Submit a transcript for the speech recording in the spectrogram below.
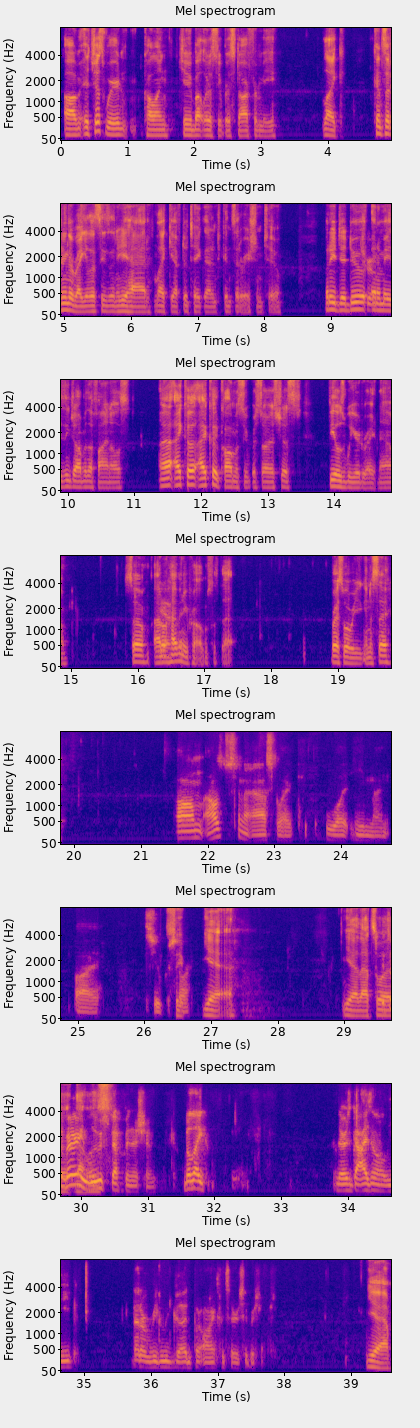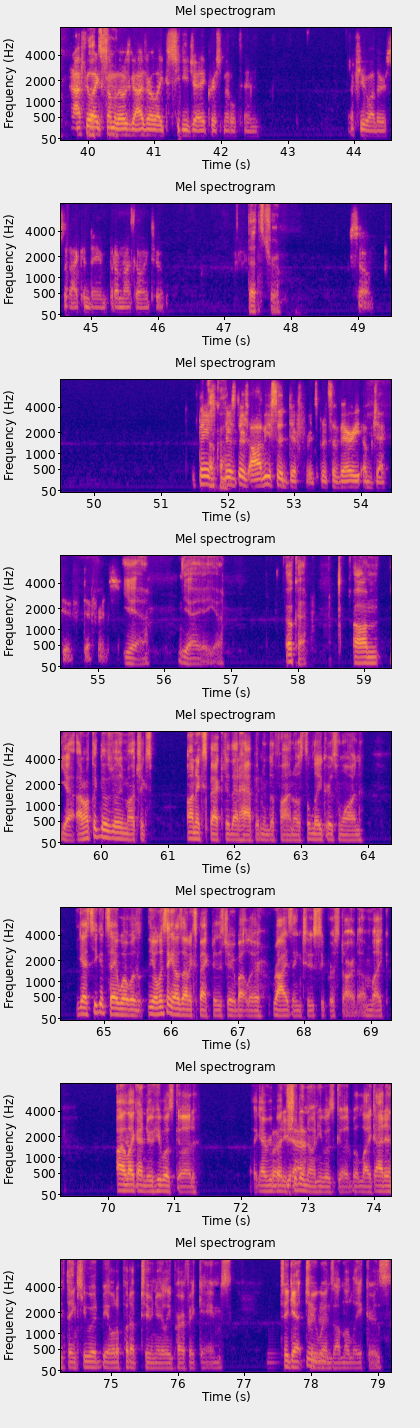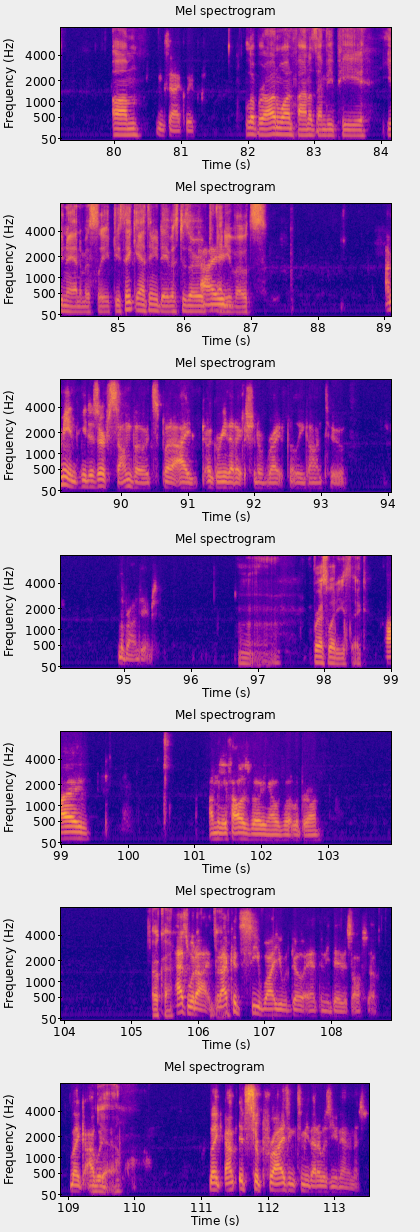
Um, it's just weird calling Jimmy Butler a superstar for me, like considering the regular season he had. Like you have to take that into consideration too. But he did do True. an amazing job in the finals. I, I could I could call him a superstar. It just feels weird right now. So I don't Yeah. have any problems with that. Bryce, what were you gonna say? Um, I was just gonna ask like what he meant by superstar. Yeah. Yeah, that's what It's a very that was- loose definition, but like, there's guys in the league that are really good but aren't considered superstars. Yeah, And I feel like That's some of those guys are like CJ, Khris Middleton, a few others that I could name, but I'm not going to. that's true. So there's Okay. there's there's obviously a difference, but it's a very objective difference. Yeah. Yeah, yeah, yeah. Okay. Um, yeah, I don't think there's really much ex- unexpected that happened in the finals. The Lakers won. I guess you could say what was the only thing that was unexpected is Jimmy Butler rising to superstardom. Like, I Yeah. like I knew he was good. Like everybody should have known he was good, but like I didn't think he would be able to put up two nearly perfect games to get 2 Mhm. wins on the Lakers. Um, Exactly. LeBron won Finals MVP unanimously. Do you think Anthony Davis deserved I- any votes? I mean, he deserves some votes, but I agree that it should have rightfully gone to LeBron James. Hmm. Bryce, what do you think? I. I mean, if I was voting, I would vote LeBron. Okay. As would I, but Yeah. I could see why you would go Anthony Davis also. Like I would, Yeah. like um, it's surprising to me that it was unanimous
